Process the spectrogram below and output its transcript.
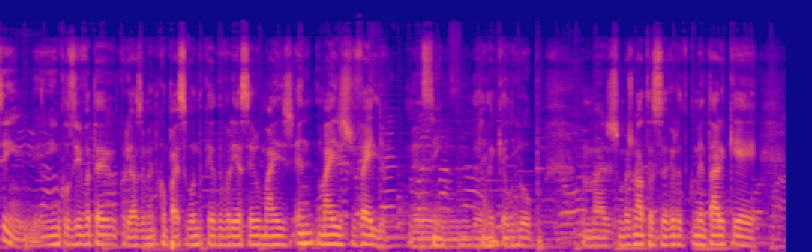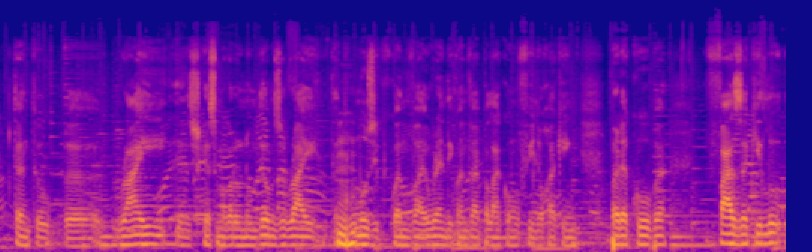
Sim, inclusive até curiosamente com o Pai Segundo que deveria ser o mais, mais velho eh, Sim, de- sim, daquele grupo. Mas, mas nota-se a ver o documentário que é, portanto, eh, Rai, eh, esqueço-me agora o nome dele, mas o Rai, portanto, Uhum. o músico, quando vai, o Randy, quando vai para lá com o filho, o Joaquim, para Cuba, faz aquilo.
